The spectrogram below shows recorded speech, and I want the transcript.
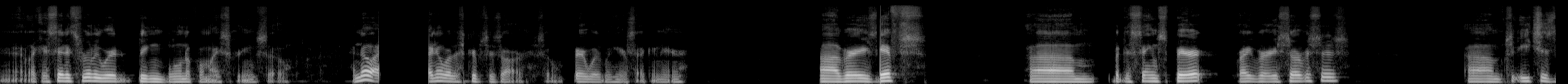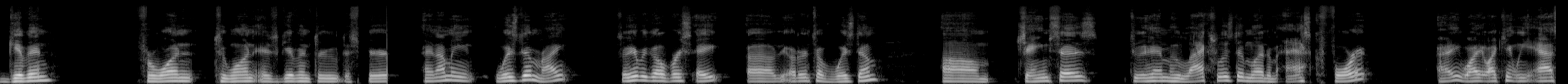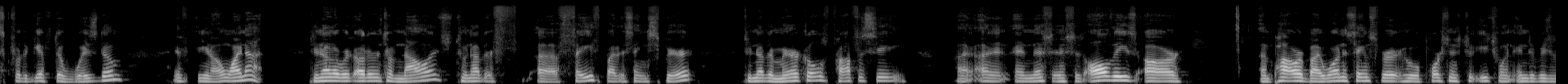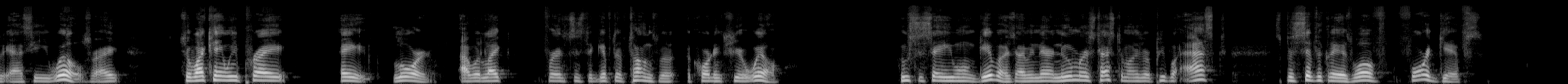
Yeah, like I said, it's really weird being blown up on my screen. So I know I, I know where the scriptures are, so bear with me here a second here. Uh, various gifts, um, but the same spirit, right? Various services. Um, to each is given. For one to one is given through the spirit, and I mean wisdom, right? So here we go, verse eight. Uh, the utterance of wisdom. Um, James says to him who lacks wisdom, let him ask for it. Hey, why why can't we ask for the gift of wisdom? If you know, why not? To another words, utterance of knowledge, to another uh, faith by the same Spirit, to another miracles, prophecy, and this. Says all these are empowered by one and same Spirit who apportions to each one individually as He wills. Right. So why can't we pray, "Hey, Lord, I would like, for instance, the gift of tongues, but according to Your will." Who's to say He won't give us? I mean, there are numerous testimonies where people ask specifically as well for gifts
